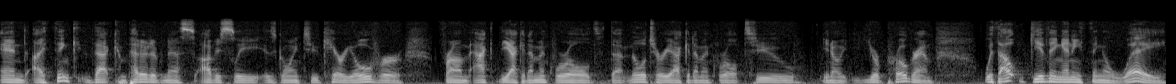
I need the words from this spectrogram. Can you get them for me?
And i think that competitiveness obviously is going to carry over from ac- the academic world that military academic world to you know your program. Without giving anything away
